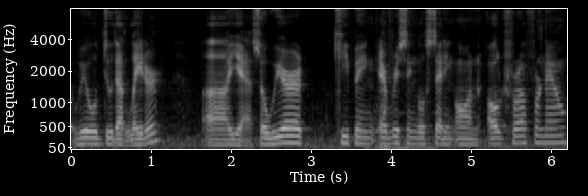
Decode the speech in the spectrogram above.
We will do that later. Uh, yeah so we are keeping every single setting on ultra for now.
